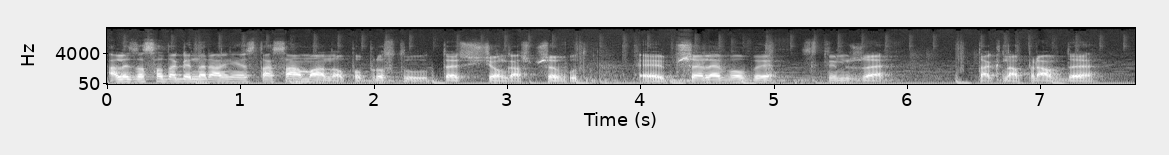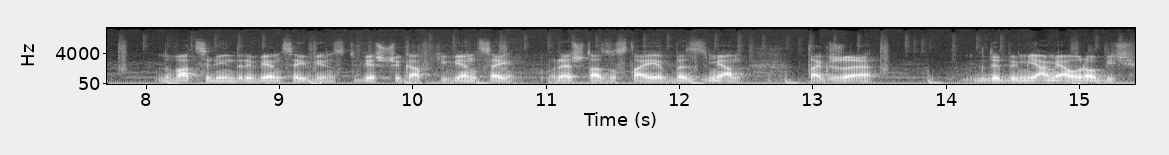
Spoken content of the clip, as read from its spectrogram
Ale zasada generalnie jest ta sama, no po prostu też ściągasz przewód e, przelewowy, z tym, że tak naprawdę dwa cylindry więcej, więc dwie szczykawki więcej, reszta zostaje bez zmian. Także gdybym ja miał robić,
